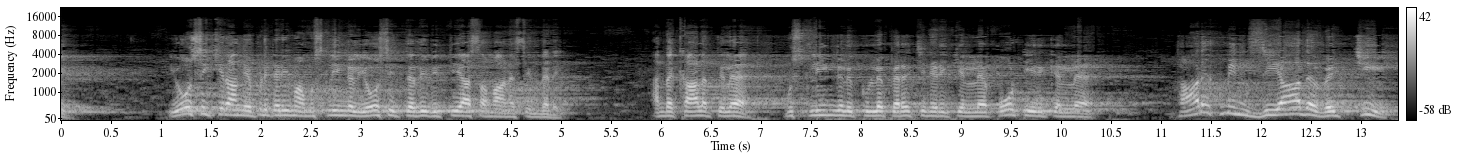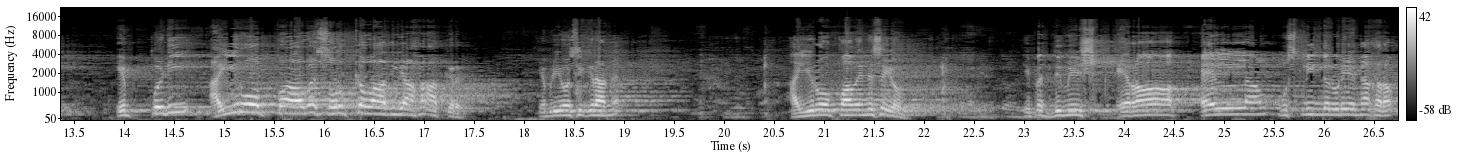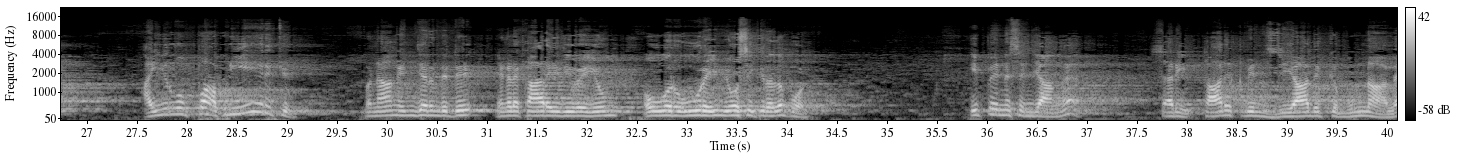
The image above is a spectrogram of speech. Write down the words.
யோசிக்கிறாங்க எப்படி தெரியுமா? முஸ்லீம்கள் யோசித்தது வித்தியாசமான சிந்தனை. அந்த காலத்துல முஸ்லீம்களுக்குள்ள பிரச்சனை இருக்கல்ல போட்டி இருக்கல்ல. தாரிக் பின் ஜியாத வச்சு எப்படி ஐரோப்பாவை சொர்க்கவாதியாக ஆக்குறது? எப்படி யோசிக்கிறாங்க? ஐரோப்பாவை என்ன செய்யும்? இப்ப திமிஷ் இராக் எல்லாம் முஸ்லீம்களுடைய நகரம். ஐரோப்பா அப்படியே இருக்கு. இப்ப நாங்க இங்க இருந்துட்டு எங்கட காரைதீவையும் ஒவ்வொரு ஊரையும் யோசிக்கிறத போல். இப்ப என்ன செஞ்சாங்க? சரி தாரிக் பின் ஜியாதுக்கு முன்னால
